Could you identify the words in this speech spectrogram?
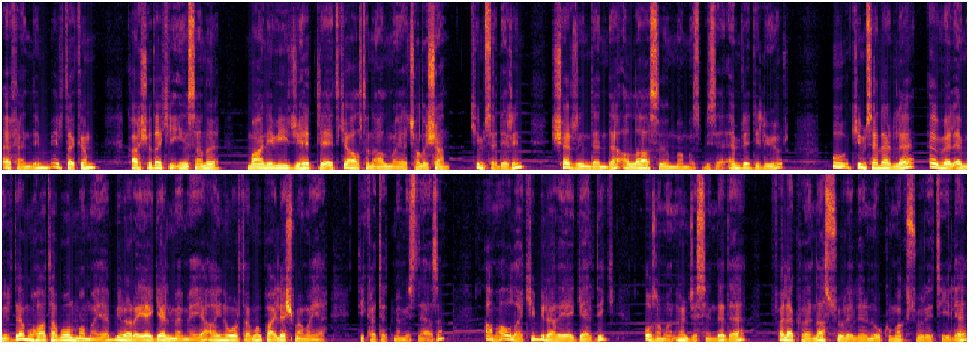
efendim bir takım karşıdaki insanı manevi cihetle etki altına almaya çalışan kimselerin şerrinden de Allah'a sığınmamız bize emrediliyor. Bu kimselerle evvel emirde muhatap olmamaya, bir araya gelmemeye, aynı ortamı paylaşmamaya dikkat etmemiz lazım. Ama ola ki bir araya geldik. O zaman öncesinde de Felak ve Nas surelerini okumak suretiyle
